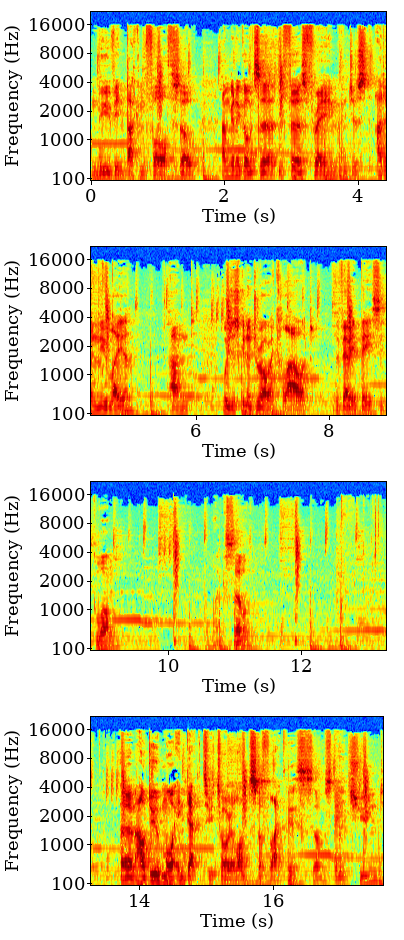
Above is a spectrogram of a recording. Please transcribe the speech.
moving back and forth. So I'm gonna go to the first frame and just add a new layer, and we're just gonna draw a cloud, a very basic one, like so. Um, I'll do a more in-depth tutorial on stuff like this, so stay tuned.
